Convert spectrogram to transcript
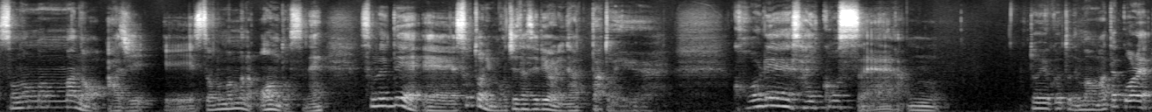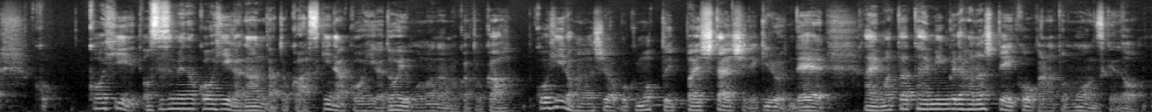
そのまんまの味、そのまんまの温度ですね。それで、えー、外に持ち出せるようになったというこれ最高っすね。うん。ということで、まあ、またこれコーヒーおすすめのコーヒーが何だとか好きなコーヒーがどういうものなのかとかコーヒーの話は僕もっといっぱいしたいしできるんで、はい、またタイミングで話していこうかなと思うんですけど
